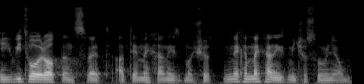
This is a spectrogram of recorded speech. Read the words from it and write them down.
ich vytvoril ten svet a tie mechanizmy, čo, mecha, mechanizmy, čo sú v ňom.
